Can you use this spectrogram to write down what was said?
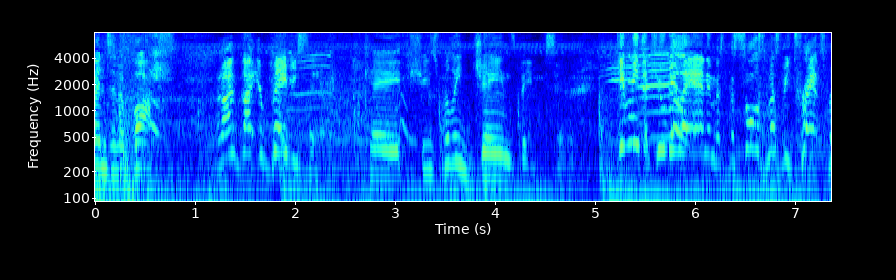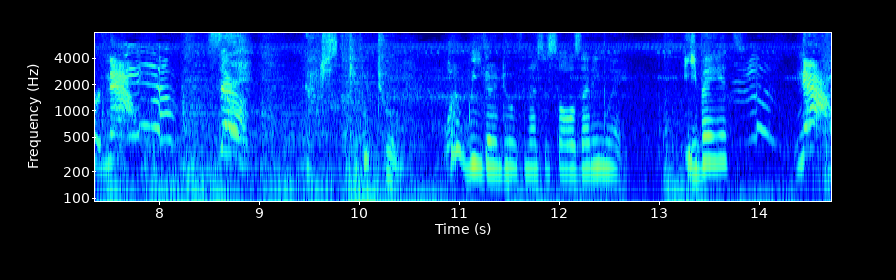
Friends in a box. And I've got your babysitter. Okay, she's really Jane's babysitter. Give me the cubula animus. The souls must be transferred now. Sarah! Just give it to him. What are we gonna do with the Nest of Souls anyway? eBay it? Now,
